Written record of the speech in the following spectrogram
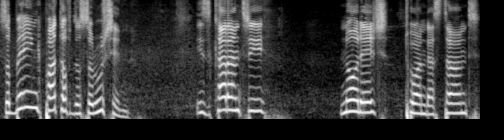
So being part of the solution is currently knowledge to understand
